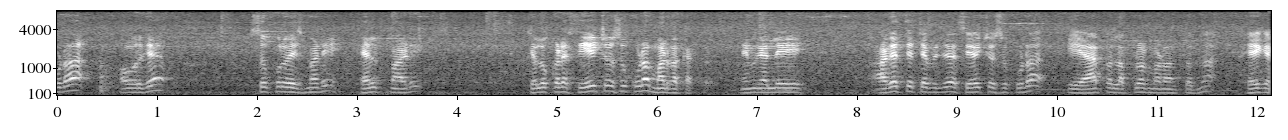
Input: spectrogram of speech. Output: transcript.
ಕೂಡ ಅವ್ರಿಗೆ ಸೂಪರ್ವೈಸ್ ಮಾಡಿ, ಹೆಲ್ಪ್ ಮಾಡಿ. ಕೆಲವು ಕಡೆ ಸಿ ಎಚ್ ಓಸು ಕೂಡ ಮಾಡಬೇಕಾಗ್ತದೆ. ನಿಮಗೆ ಅಲ್ಲಿ ಅಗತ್ಯತೆ ಬಿದ್ದರೆ ಸಿ ಎಚ್ ಓಸು ಕೂಡ ಈ ಆ್ಯಪಲ್ಲಿ ಅಪ್ಲೋಡ್ ಮಾಡುವಂಥದ್ದನ್ನ ಹೇಗೆ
